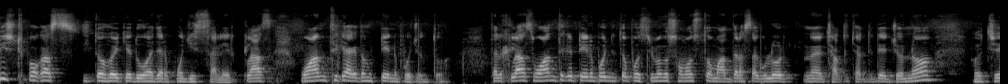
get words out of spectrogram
লিস্ট প্রকাশিত হয়েছে দু হাজার পঁচিশ সালের ক্লাস ওয়ান থেকে একদম টেন পর্যন্ত। তাহলে ক্লাস ওয়ান থেকে টেন পর্যন্ত পশ্চিমবঙ্গের সমস্ত মাদ্রাসাগুলোর ছাত্রছাত্রীদের জন্য হচ্ছে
